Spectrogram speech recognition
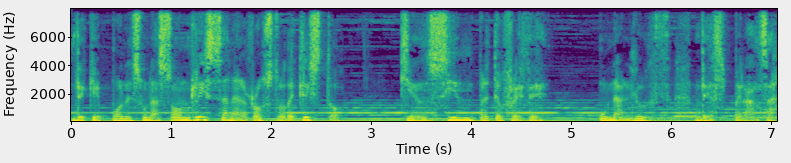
de que pones una sonrisa en el rostro de Cristo quien siempre te ofrece una luz de esperanza.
